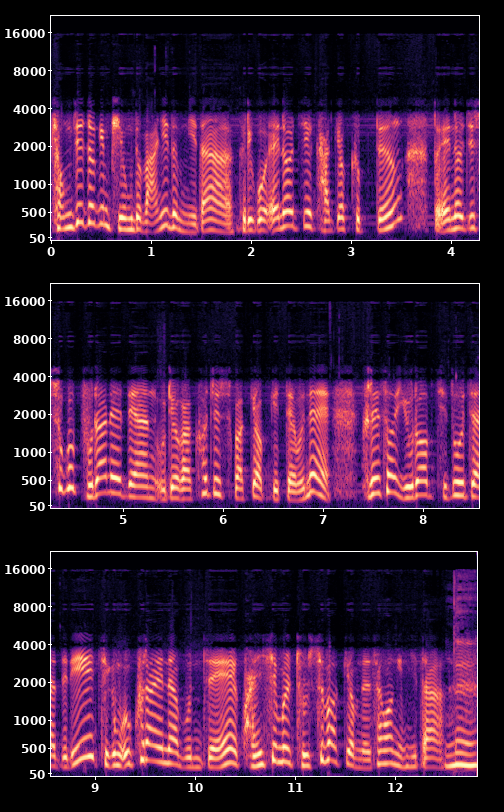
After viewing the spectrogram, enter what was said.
경제적인 비용도 많이 듭니다. 그리고 에너지 가격 급등, 또 에너지 수급 불안에 대한 우려가 커질 수밖에 없기 때문에 그래서 유럽 지도자들이 지금 우크라이나 문제에 관심을 둘 수밖에 없는 상황입니다. 네.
